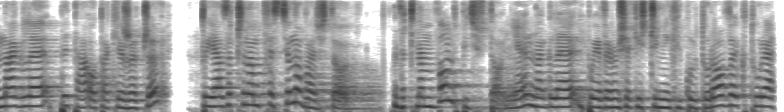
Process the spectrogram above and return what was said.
nagle pyta o takie rzeczy, to ja zaczynam kwestionować to, zaczynam wątpić w to, nie? Nagle pojawiają się jakieś czynniki kulturowe, które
